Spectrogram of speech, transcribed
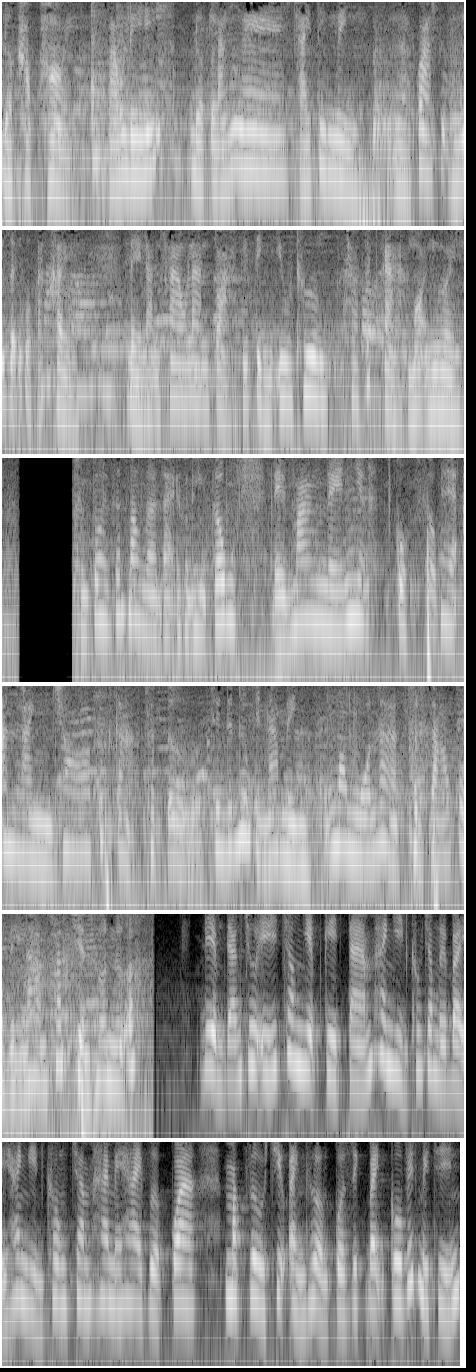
được học hỏi giáo lý, được lắng nghe trái tim mình à, qua sự hướng dẫn của các thầy để làm sao lan tỏa cái tình yêu thương cho tất cả mọi người. Chúng tôi rất mong là đại hội thành công để mang đến những cuộc sống an lành cho tất cả Phật tử trên đất nước Việt Nam mình. Cũng mong muốn là Phật giáo của Việt Nam phát triển hơn nữa. Điểm đáng chú ý trong nhiệm kỳ 8 2017-2022 vừa qua, mặc dù chịu ảnh hưởng của dịch bệnh COVID-19,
